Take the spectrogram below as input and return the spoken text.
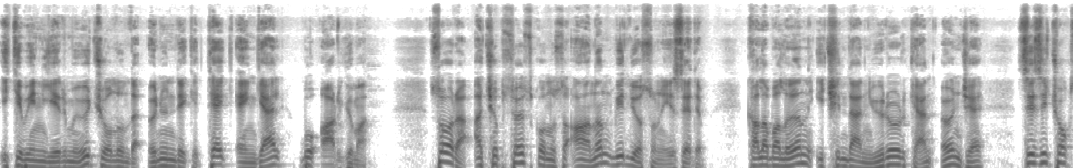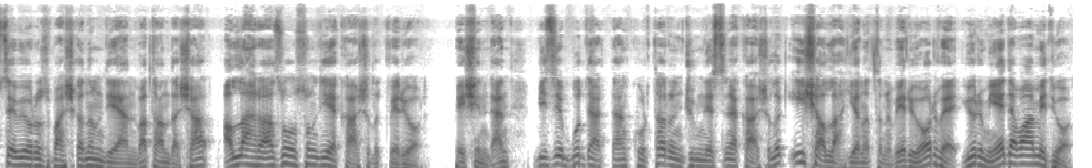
2023 yolunda önündeki tek engel bu argüman. Sonra açıp söz konusu anın videosunu izledim. Kalabalığın içinden yürürken önce sizi çok seviyoruz başkanım diyen vatandaşa Allah razı olsun diye karşılık veriyor. Peşinden bizi bu dertten kurtarın cümlesine karşılık inşallah yanıtını veriyor ve yürümeye devam ediyor.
